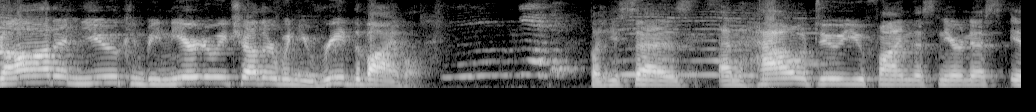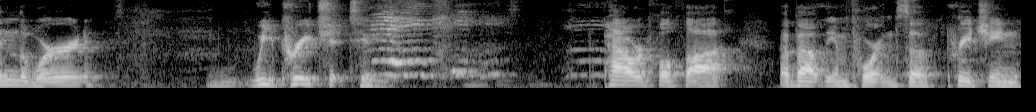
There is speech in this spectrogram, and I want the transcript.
God and you can be near to each other when you read the Bible. But he says, and how do you find this nearness in the Word? We preach it to you. Powerful thought about the importance of preaching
